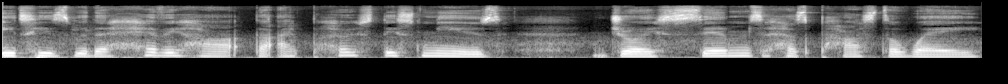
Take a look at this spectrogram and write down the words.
it is with a heavy heart that I post this news. Joyce Sims has passed away.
